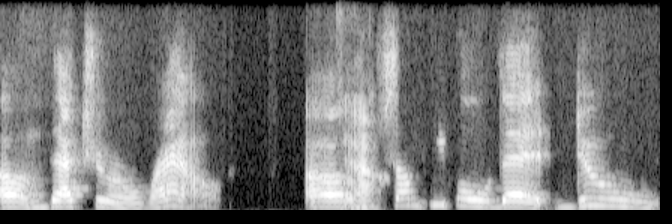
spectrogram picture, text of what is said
um that you're around. Um yeah. some people that do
